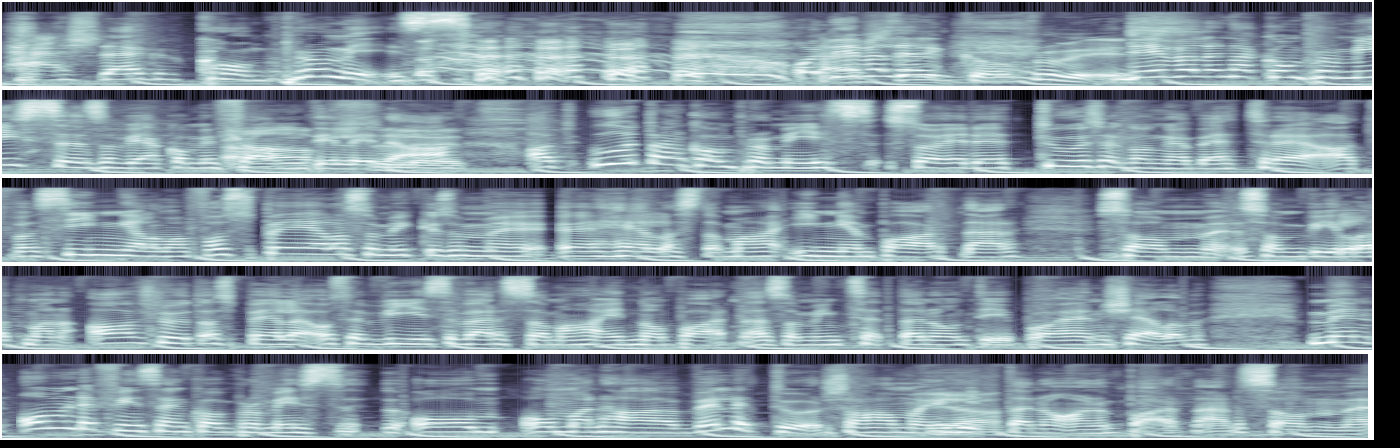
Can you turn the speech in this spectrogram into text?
Hashtag kompromiss. och det är, väl den, kompromiss. det är väl den här kompromissen som vi har kommit fram till idag. Absolut. Att utan kompromiss så är det tusen gånger bättre att vara singel och man får spela så mycket som eh, helst och man har ingen partner som, som vill att man avslutar spelet och sen vice versa, man har inte någon partner som inte sätter någonting på en själv. Men om det finns en kompromiss och om man har väldigt tur så har man ju Ja. hittat någon partner som eh,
